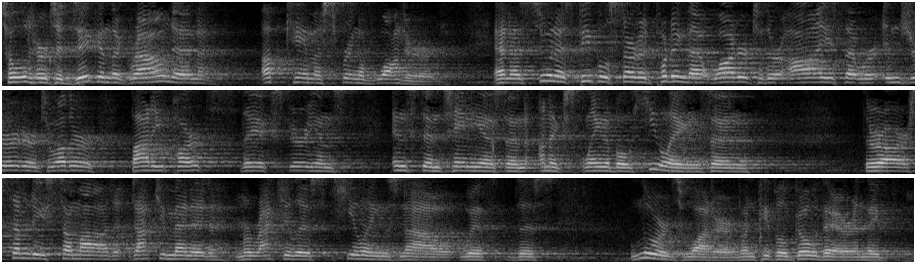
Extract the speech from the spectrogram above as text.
told her to dig in the ground, and up came a spring of water. And as soon as people started putting that water to their eyes that were injured or to other body parts, they experienced instantaneous and unexplainable healings. And there are 70 some odd documented miraculous healings now with this Lourdes water when people go there and they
